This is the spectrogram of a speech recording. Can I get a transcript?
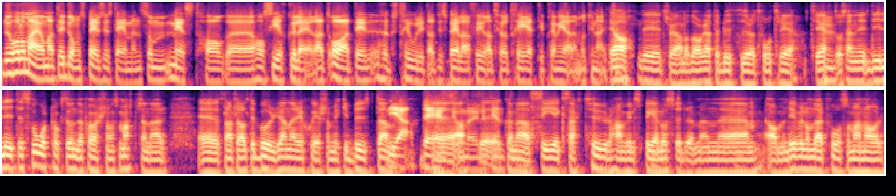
du håller med om att det är de spelsystemen som mest har, uh, har cirkulerat och att det är högst troligt att vi spelar 4-2-3-1 i premiären mot United? Ja, det tror jag alla dagar att det blir 4-2-3-1 mm. och sen det är lite svårt också under försäsongsmatchen när eh, framförallt i början när det sker så mycket byten. Ja, det är helt eh, omöjligt. Att eh, kunna se exakt hur han vill spela och så vidare. Men, eh, ja, men det är väl de där två som han har,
